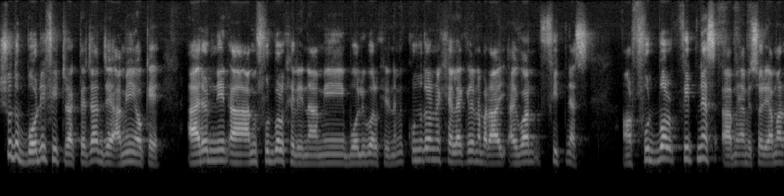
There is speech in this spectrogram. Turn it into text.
শুধু বডি ফিট রাখতে চান যে আমি ওকে ডোন্ট নিড আমি ফুটবল খেলি না, আমি ভলিবল খেলি না, আমি কোনো ধরনের খেলা খেলি না but I I want fitness আমার ফুটবল ফিটনেস আমি আমি সরি আমার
